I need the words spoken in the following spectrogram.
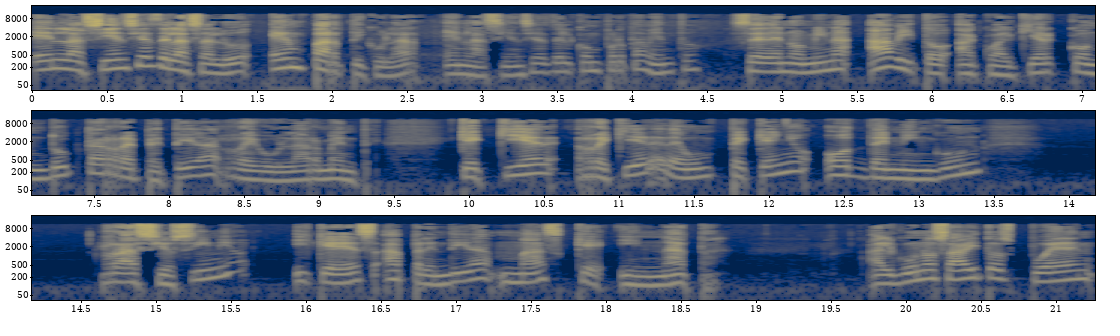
en las ciencias de la salud, en particular en las ciencias del comportamiento, se denomina hábito a cualquier conducta repetida regularmente, que quiere, requiere de un pequeño o de ningún raciocinio y que es aprendida más que innata. Algunos hábitos pueden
